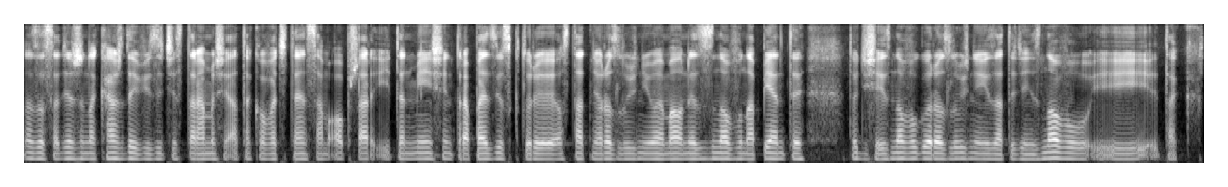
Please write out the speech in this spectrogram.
na zasadzie, że na każdej wizycie staramy się atakować ten sam obszar i ten mięsień trapezius, który ostatnio rozluźniłem, a on jest znowu napięty, to dzisiaj znowu go rozluźnię i za tydzień znowu i tak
